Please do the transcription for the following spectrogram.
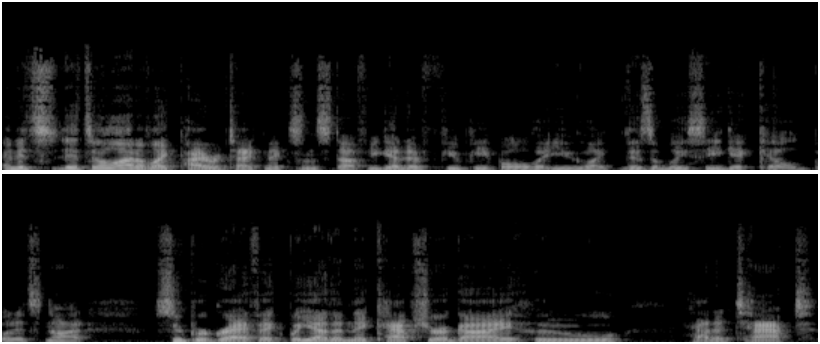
and it's it's a lot of like pyrotechnics and stuff. You get a few people that you like visibly see get killed, but it's not super graphic. But yeah, then they capture a guy who had attacked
